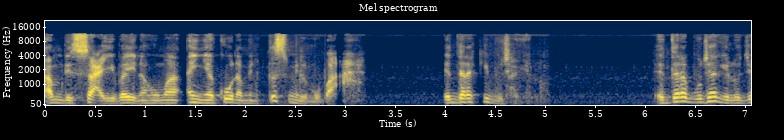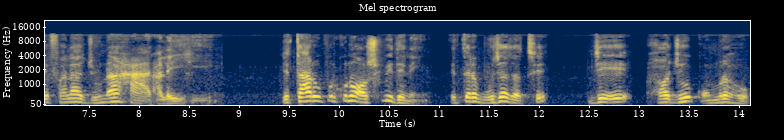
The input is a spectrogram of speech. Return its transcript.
أمر السعي بينهما أن يكون من قسم المباح এর দ্বারা কি বোঝা গেল এর দ্বারা বোঝা গেল যে ফালা জুনাহা আলাইহি যে তার উপর কোনো অসুবিধে নেই। এর দ্বারা বোঝা যাচ্ছে যে হজ হোক ওমরা হোক,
